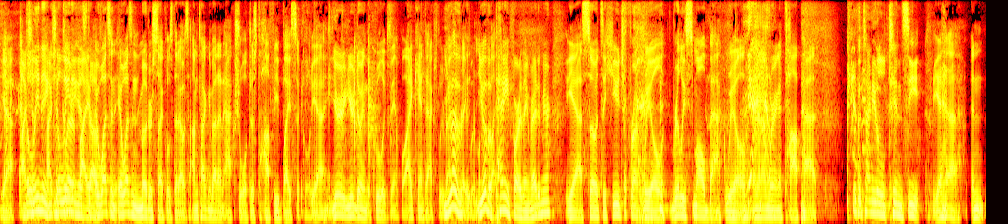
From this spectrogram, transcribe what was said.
Yeah, I The should, leaning- I should the leaning is tough. It wasn't. It wasn't motorcycles that I was. I'm talking about an actual, just huffy bicycle. Yeah, you're you're doing the cool example. I can't actually ride You a have regular. you have a bike. penny farthing, right, Amir? Yeah, so it's a huge front wheel, really small back wheel, and then I'm wearing a top hat. With a tiny little tin seat. Yeah, and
